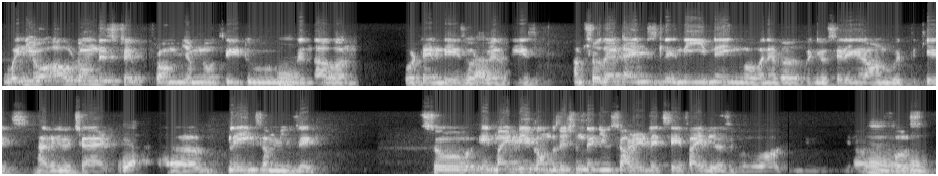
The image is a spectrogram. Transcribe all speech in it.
when you're out on this trip from Yamunotri to hmm. Vrindavan for ten days or twelve days. I'm sure there are times in the evening or whenever when you're sitting around with the kids having a chat, yeah. Uh, playing some music so it might be a composition that you started, let's say, five years ago, or you know, mm, first mm.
